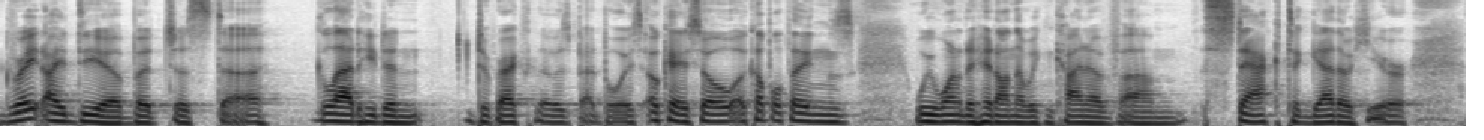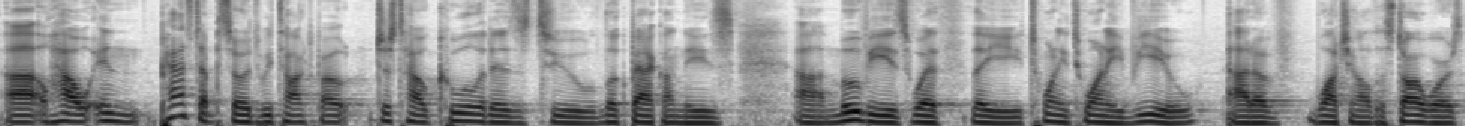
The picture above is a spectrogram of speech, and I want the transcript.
Great idea, but just uh, glad he didn't direct those bad boys. Okay, so a couple things we wanted to hit on that we can kind of um, stack together here. Uh, how in past episodes we talked about just how cool it is to look back on these uh, movies with the 2020 view out of watching all the Star Wars.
